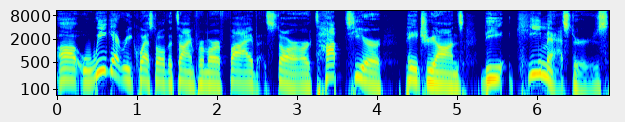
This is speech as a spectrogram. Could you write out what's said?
Uh, we get requests all the time from our five star, our top tier Patreons, the key masters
